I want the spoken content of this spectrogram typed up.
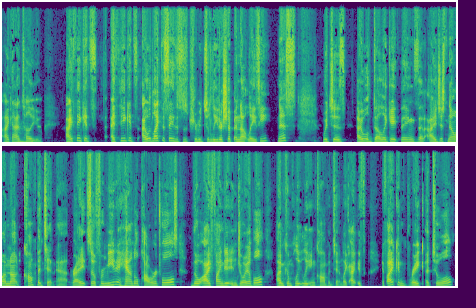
I gotta mm-hmm. tell you, I think it's I think it's I would like to say this is a tribute to leadership and not laziness, which is I will delegate things that I just know I'm not competent at, right? So for me mm-hmm. to handle power tools, though I find it enjoyable, I'm completely incompetent. Like I if if I can break a tool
